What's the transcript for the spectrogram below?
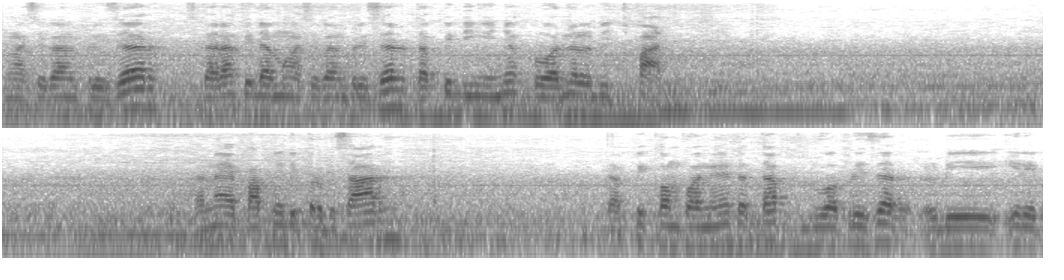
menghasilkan freezer sekarang tidak menghasilkan freezer tapi dinginnya keluarnya lebih cepat. Karena epapnya diperbesar tapi komponennya tetap dua freezer lebih irit.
